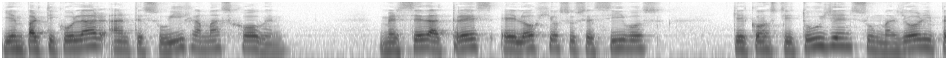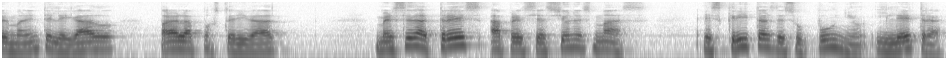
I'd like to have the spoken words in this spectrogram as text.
y en particular ante su hija más joven, merced a tres elogios sucesivos que constituyen su mayor y permanente legado para la posteridad, merced a tres apreciaciones más escritas de su puño y letra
